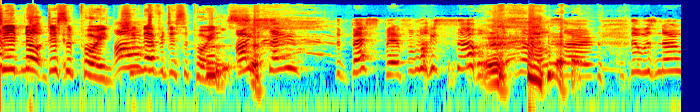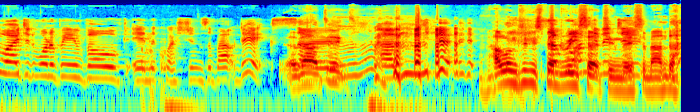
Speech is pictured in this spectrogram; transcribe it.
did not disappoint. Oh. she never disappoints. I saved the best bit for myself as well. So there was no way I didn't want to be involved in the questions about dicks. About dicks. Um, How long did you spend So researching this, do- Amanda?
